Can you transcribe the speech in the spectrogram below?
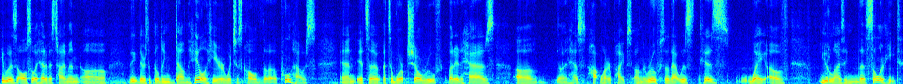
He was also ahead of his time in uh, the, there's a building down the hill here which is called the Pool House, and it's a it's a warped shell roof, but it has uh, it has hot water pipes on the roof. So that was his way of utilizing the solar heat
